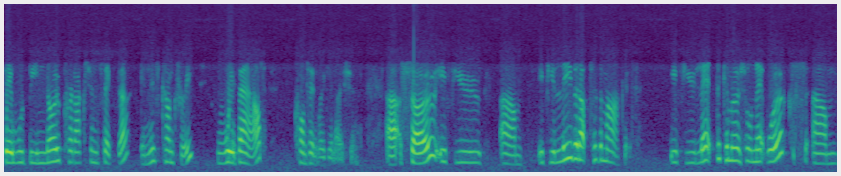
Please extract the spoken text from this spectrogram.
there would be no production sector in this country without content regulation. Uh, so if you um, if you leave it up to the market, if you let the commercial networks um,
